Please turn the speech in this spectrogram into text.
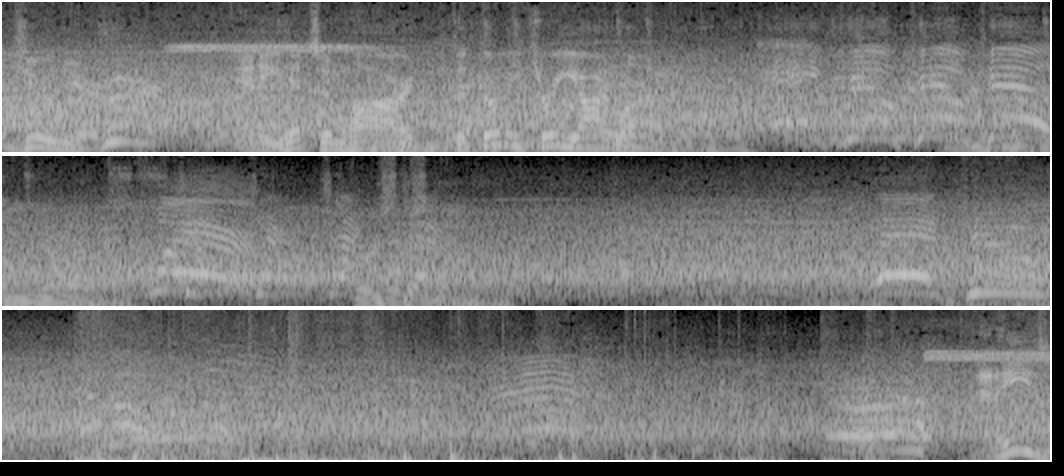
Finds junior. And he hits him hard at the 33-yard line. Gain of 18 yards. First down. And he's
